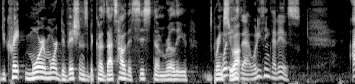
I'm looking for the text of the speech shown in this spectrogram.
you create more and more divisions because that's how the system really brings What you is up. that? What do you think that is? I,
